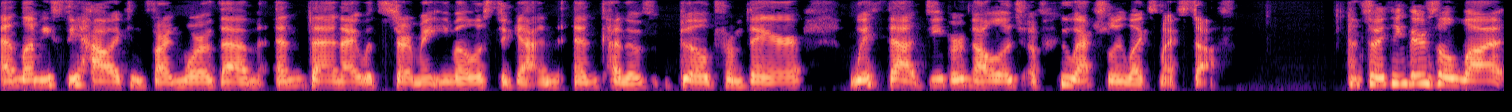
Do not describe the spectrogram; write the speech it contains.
And let me see how I can find more of them. And then I would start my email list again and kind of build from there with that deeper knowledge of who actually likes my stuff. And so I think there's a lot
